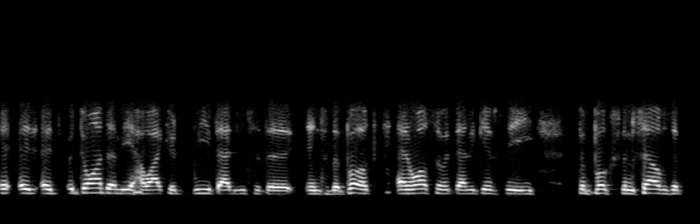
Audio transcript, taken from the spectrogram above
It, it, it dawned on me how I could weave that into the into the book, and also then it gives the the books themselves a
